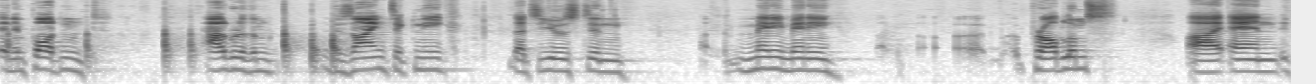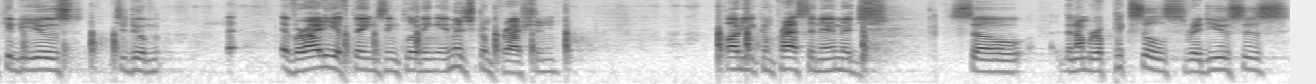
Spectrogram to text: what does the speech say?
an important algorithm design technique that's used in many, many uh, problems. Uh, and it can be used to do a variety of things, including image compression. How do you compress an image so the number of pixels reduces,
